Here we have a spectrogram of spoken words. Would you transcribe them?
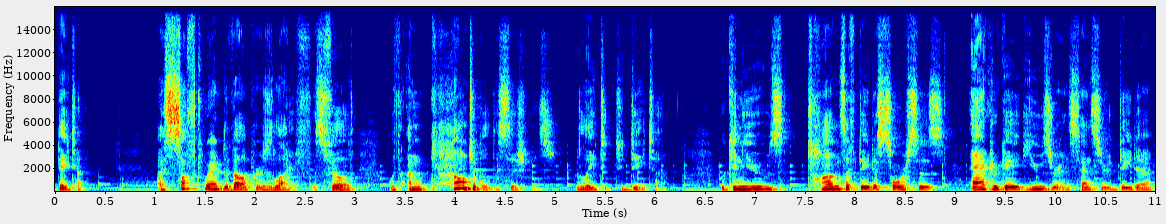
Data. A software developer's life is filled with uncountable decisions related to data. We can use tons of data sources, aggregate user and sensor data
